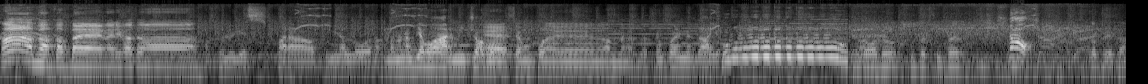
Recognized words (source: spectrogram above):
Ah, ma vabbè, mi è arrivata... Ma quello che spara 8000 all'ora. Ma non abbiamo armi, gioco. Eh, siamo un po' nella merda. Siamo un po' nel merdaio. Rodo, super, super. No! L'ho presa?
